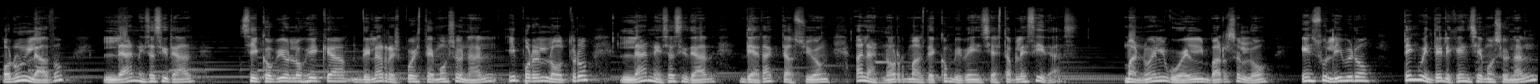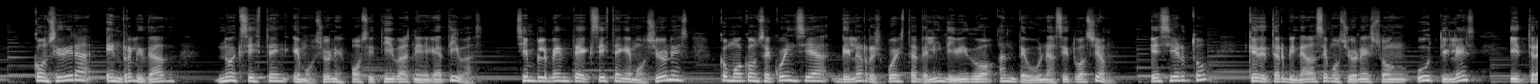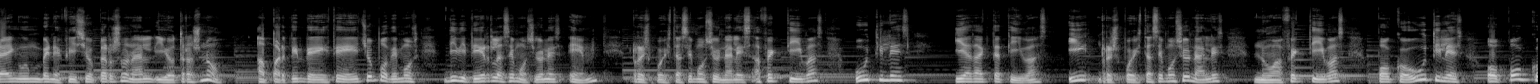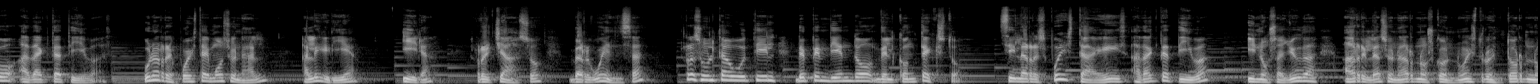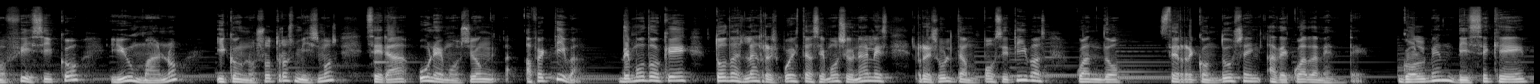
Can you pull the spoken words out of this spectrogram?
Por un lado, la necesidad psicobiológica de la respuesta emocional y por el otro, la necesidad de adaptación a las normas de convivencia establecidas. Manuel Well Barceló, en su libro Tengo inteligencia emocional, considera en realidad no existen emociones positivas ni negativas, Simplemente existen emociones como consecuencia de la respuesta del individuo ante una situación. Es cierto que determinadas emociones son útiles y traen un beneficio personal y otras no. A partir de este hecho podemos dividir las emociones en respuestas emocionales afectivas, útiles y adaptativas y respuestas emocionales no afectivas, poco útiles o poco adaptativas. Una respuesta emocional, alegría, ira, rechazo, vergüenza, resulta útil dependiendo del contexto. Si la respuesta es adaptativa y nos ayuda a relacionarnos con nuestro entorno físico y humano y con nosotros mismos, será una emoción afectiva. De modo que todas las respuestas emocionales resultan positivas cuando se reconducen adecuadamente. Goldman dice que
